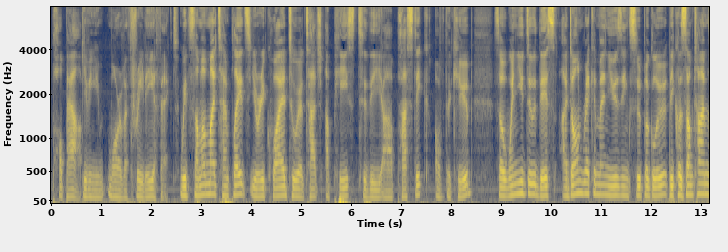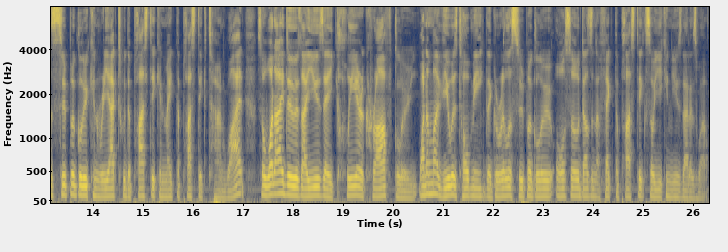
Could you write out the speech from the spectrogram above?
pop out, giving you more of a 3D effect. With some of my templates, you're required to attach a piece to the uh, plastic of the cube. So when you do this, I don't recommend using super glue because sometimes super glue can react with the plastic and make the plastic turn white. So what I do is I use a clear craft glue. One of my viewers told me the Gorilla Super Glue also doesn't affect the plastic so you can use that as well.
